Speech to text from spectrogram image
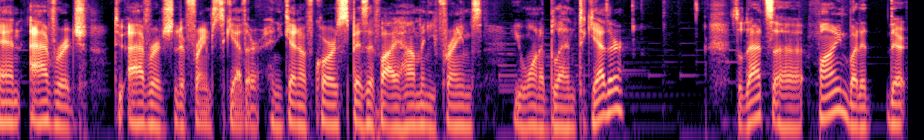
and average to average the frames together. And you can of course specify how many frames you want to blend together. So that's uh, fine, but it, there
